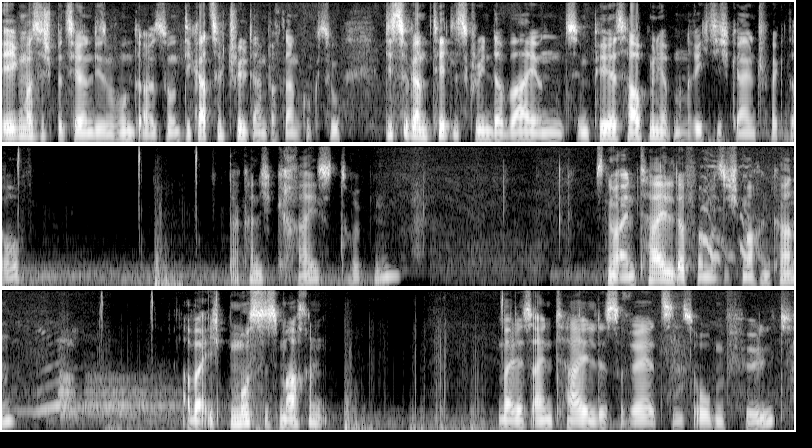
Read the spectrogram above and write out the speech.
Irgendwas ist speziell an diesem Hund also. Und die Katze chillt einfach da und guckt zu. Die ist sogar im Titelscreen dabei und im PS Hauptmenü hat man einen richtig geilen Track drauf. Da kann ich Kreis drücken. Ist nur ein Teil davon, was ich machen kann. Aber ich muss es machen, weil es einen Teil des Rätsels oben füllt.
